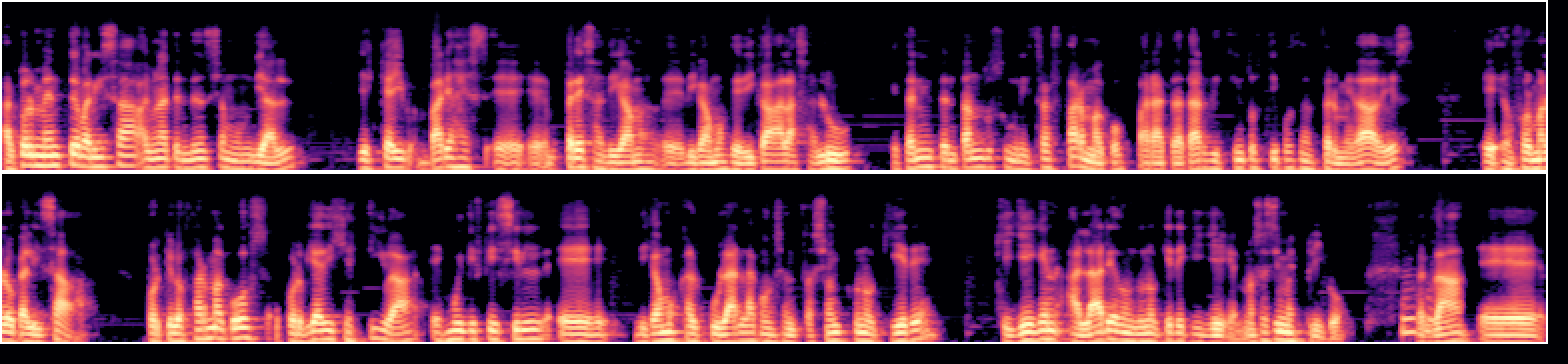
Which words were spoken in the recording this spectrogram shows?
actualmente, Marisa, hay una tendencia mundial y es que hay varias empresas, digamos, digamos, dedicadas a la salud que están intentando suministrar fármacos para tratar distintos tipos de enfermedades eh, en forma localizada. Porque los fármacos por vía digestiva es muy difícil, eh, digamos, calcular la concentración que uno quiere que lleguen al área donde uno quiere que lleguen. No sé si me explico, ¿verdad? Eh,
